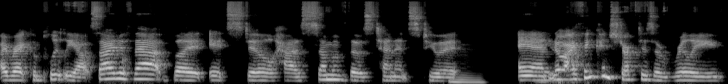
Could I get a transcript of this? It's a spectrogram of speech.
I write completely outside of that, but it still has some of those tenets to it. Mm. And no, I think construct is a really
